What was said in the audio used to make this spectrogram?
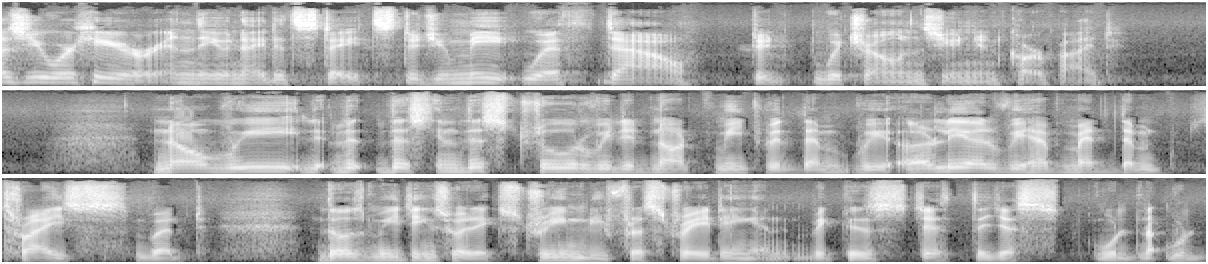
As you were here in the United States, did you meet with Dow, did, which owns Union Carbide? No, we this in this tour we did not meet with them. We earlier we have met them thrice, but those meetings were extremely frustrating, and because just, they just would would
